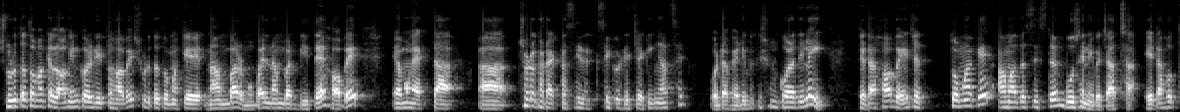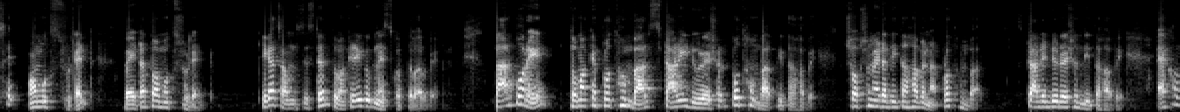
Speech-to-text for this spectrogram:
শুরুতে তোমাকে লগ ইন করে দিতে হবে। শুরুতে তোমাকে নাম্বার মোবাইল নাম্বার দিতে হবে এবং একটা ছোটখাটো একটা সিকিউরিটি চেকিং আছে। ওটা ভেরিফিকেশন করে দিলেই যেটা হবে যে তোমাকে আমাদের সিস্টেম বুঝে নেবে আচ্ছা এটা হচ্ছে অমুক স্টুডেন্ট বা এটা তো অমুক স্টুডেন্ট ঠিক আছে? আমাদের সিস্টেম তোমাকে রিকগনাইজ করতে পারবে। তারপরে তোমাকে প্রথমবার স্টাডি ডিউরেশন প্রথমবার দিতে হবে। সবসময় এটা দিতে হবে না, প্রথমবার স্টাডি ডিউরেশন দিতে হবে। এখন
